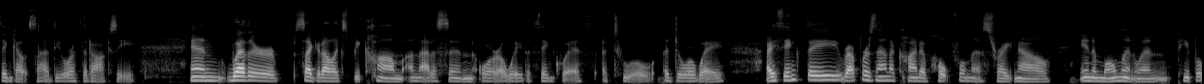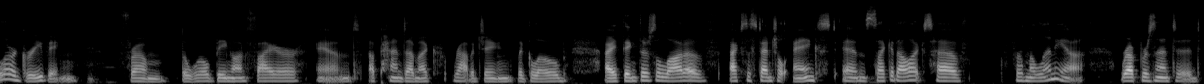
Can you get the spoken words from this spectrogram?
think outside the orthodoxy. And whether psychedelics become a medicine or a way to think with, a tool, a doorway, I think they represent a kind of hopefulness right now in a moment when people are grieving from the world being on fire and a pandemic ravaging the globe. I think there's a lot of existential angst, and psychedelics have, for millennia, represented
